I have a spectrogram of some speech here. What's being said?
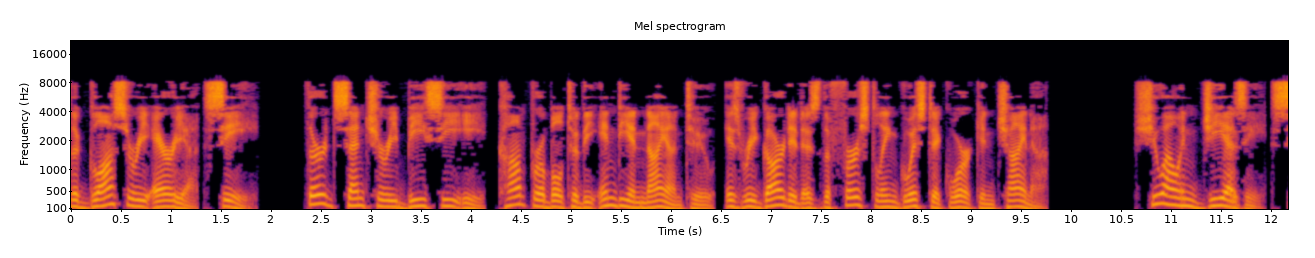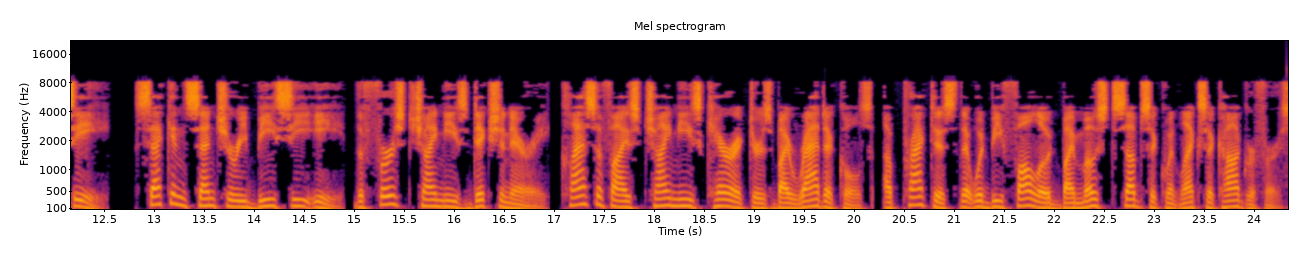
The glossary Erya c. 3rd century BCE, comparable to the Indian Nighantu, is regarded as the first linguistic work in China. Shuowen Jiezi c. 2nd century BCE, the first Chinese dictionary, classifies Chinese characters by radicals, a practice that would be followed by most subsequent lexicographers.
